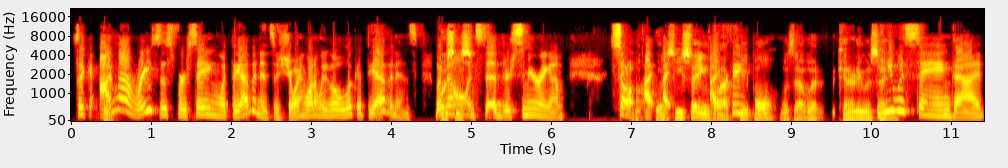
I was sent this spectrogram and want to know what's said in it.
It's like, I'm not racist for saying what the evidence is showing. Why don't we go look at the evidence? But was no, instead they're smearing them. So was I, he saying black people? Was that what Kennedy was saying? He was saying that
